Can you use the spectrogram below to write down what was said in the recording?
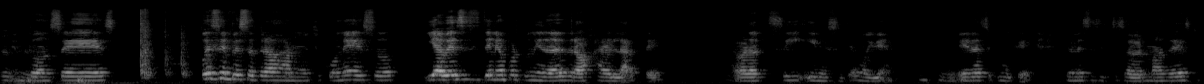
entonces pues empecé a trabajar mucho con eso y a veces sí tenía oportunidad de trabajar el arte, la verdad sí, y me sentía muy bien. Era así como que yo necesito saber más de esto.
